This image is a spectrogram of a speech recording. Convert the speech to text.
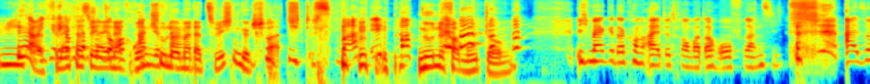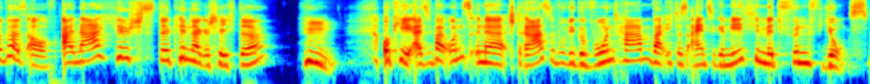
Ja, Aber ich- ich vielleicht glaub, hast du ich ja in der Grundschule angefangen. immer dazwischen gequatscht. Nur eine Vermutung. Ich merke, da kommen alte Traumata hoch, Franzi. Also pass auf. Anarchischste Kindergeschichte. Hm. Okay, also bei uns in der Straße, wo wir gewohnt haben, war ich das einzige Mädchen mit fünf Jungs.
